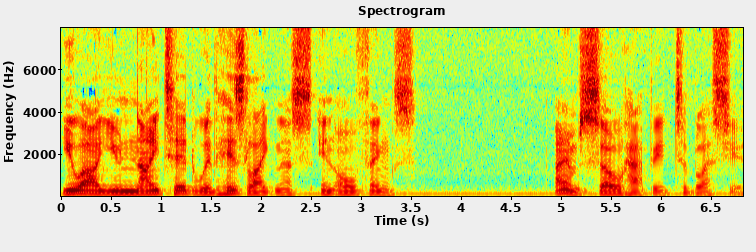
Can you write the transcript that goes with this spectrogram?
You are united with his likeness in all things. I am so happy to bless you.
